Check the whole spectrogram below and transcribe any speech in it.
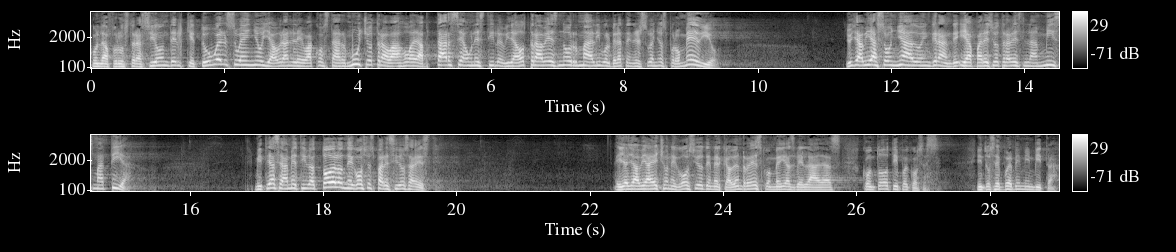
con la frustración del que tuvo el sueño y ahora le va a costar mucho trabajo adaptarse a un estilo de vida otra vez normal y volver a tener sueños promedio. Yo ya había soñado en grande y aparece otra vez la misma tía. Mi tía se ha metido a todos los negocios parecidos a este. Ella ya había hecho negocios de mercado en redes con medias veladas, con todo tipo de cosas. Y entonces vuelve y me invita.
